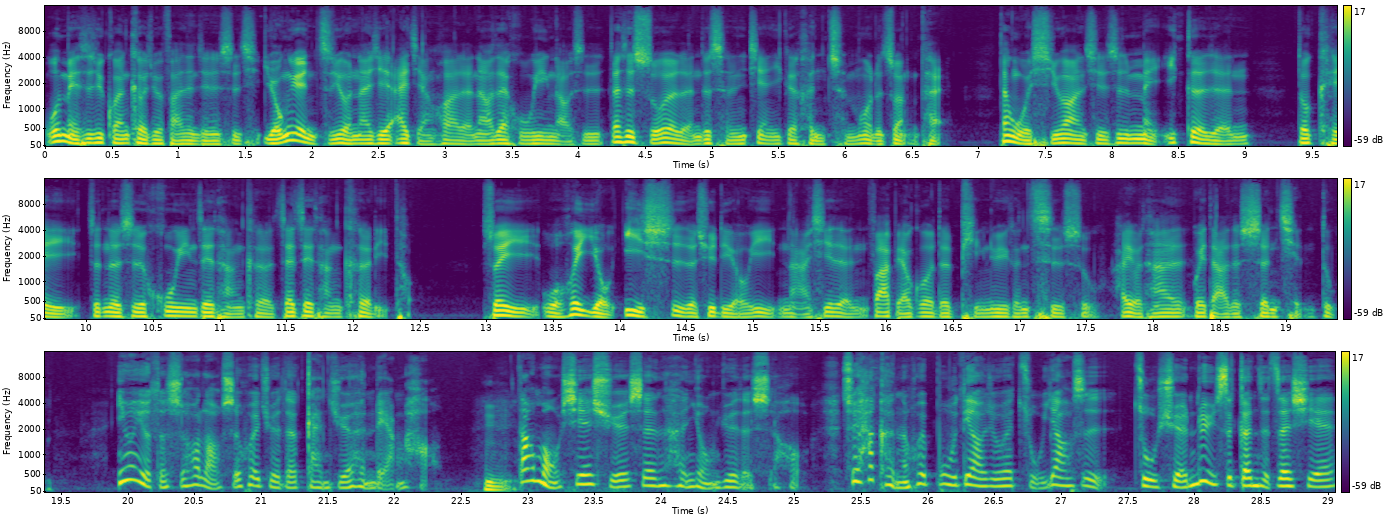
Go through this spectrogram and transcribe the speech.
我每次去观课就发生这件事情，永远只有那些爱讲话的，然后在呼应老师，但是所有人都呈现一个很沉默的状态。但我希望，其实是每一个人都可以真的是呼应这堂课，在这堂课里头，所以我会有意识的去留意哪些人发表过的频率跟次数，还有他回答的深浅度。因为有的时候老师会觉得感觉很良好，嗯，当某些学生很踊跃的时候，所以他可能会步调就会主要是主旋律是跟着这些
